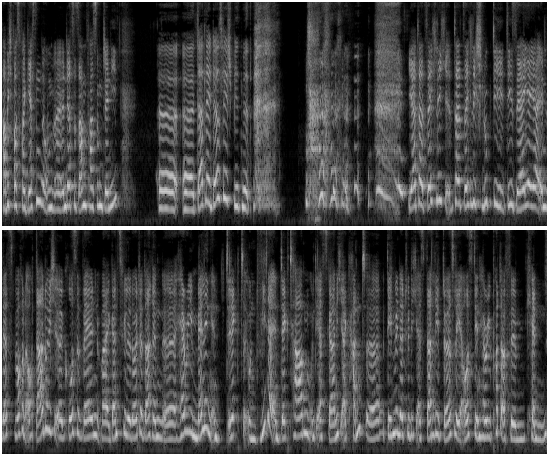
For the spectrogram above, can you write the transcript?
Habe ich was vergessen um, äh, in der Zusammenfassung, Jenny? Äh, äh, Dudley Dursley spielt mit. ja, tatsächlich, tatsächlich schlug die, die Serie ja in den letzten Wochen auch dadurch äh, große Wellen, weil ganz viele Leute darin äh, Harry Melling entdeckt und wiederentdeckt haben und erst gar nicht erkannt, äh, den wir natürlich als Dudley Dursley aus den Harry Potter Filmen kennen.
